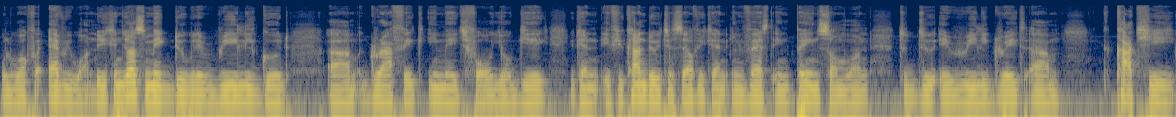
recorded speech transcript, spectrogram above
will work for everyone. You can just make do with a really good um, graphic image for your gig. You can, if you can't do it yourself, you can invest in paying someone to do a really great, um, catchy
